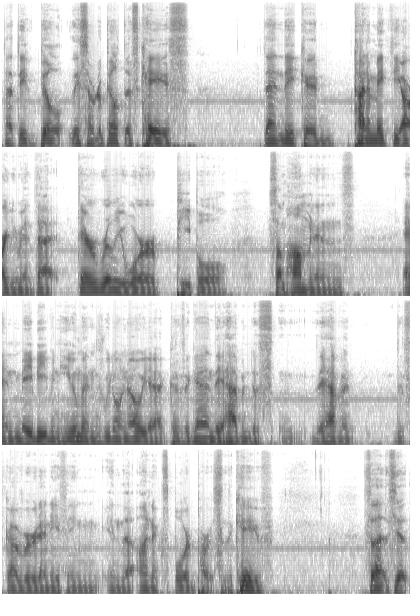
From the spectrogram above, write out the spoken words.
that they've built, they sort of built this case, then they could kind of make the argument that there really were people, some hominins, and maybe even humans. We don't know yet because again, they haven't dis- they haven't discovered anything in the unexplored parts of the cave. So that's yet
